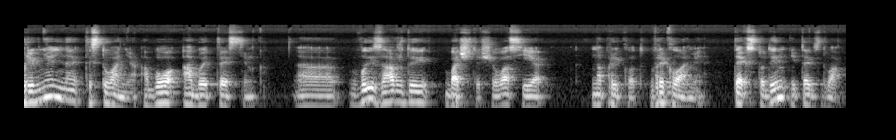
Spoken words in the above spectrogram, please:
Порівняльне тестування або АБ-тестінг. Е, Ви завжди бачите, що у вас є, наприклад, в рекламі текст 1 і текст 2.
